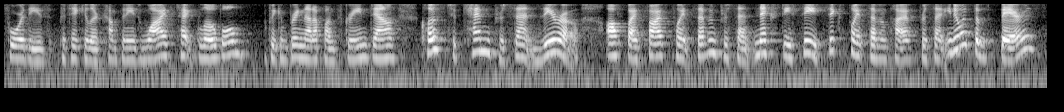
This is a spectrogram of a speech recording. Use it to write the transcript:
for these particular companies. WiseTech Global, we can bring that up on screen, down close to 10%, Xero off by 5.7%, Next DC, 6.75%. You know what the bears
